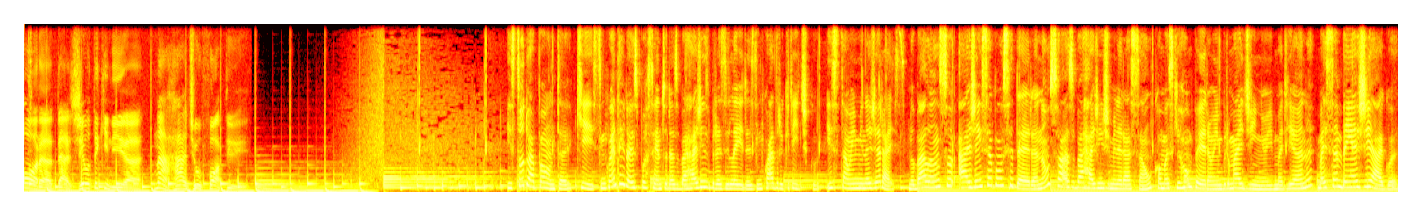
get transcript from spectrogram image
Hora da Geotecnia na Rádio FOP. Estudo aponta que 52% das barragens brasileiras em quadro crítico estão em Minas Gerais. No balanço, a agência considera não só as barragens de mineração, como as que romperam em Brumadinho e Mariana, mas também as de água.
